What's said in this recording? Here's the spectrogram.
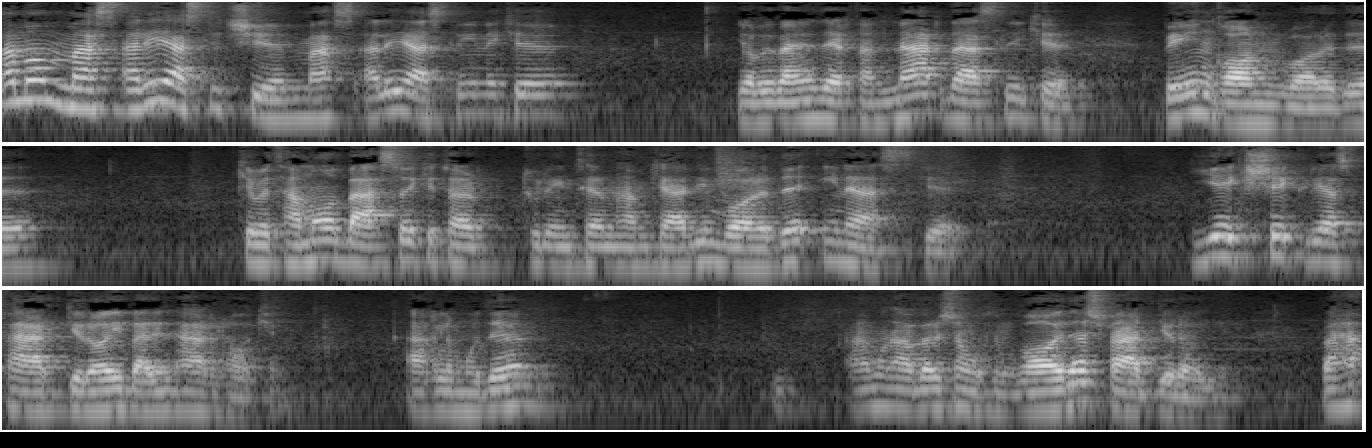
اما مسئله اصلی چیه؟ مسئله اصلی اینه که یا به معنی دقیقا نقد اصلی که به این قانون وارده که به تمام بحثایی که تا طول این ترم هم کردیم وارده این است که یک شکلی از فردگرایی بر این عقل حاکم. عقل مدرن همون اولش هم گفتیم قاعدش فردگراییه. و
